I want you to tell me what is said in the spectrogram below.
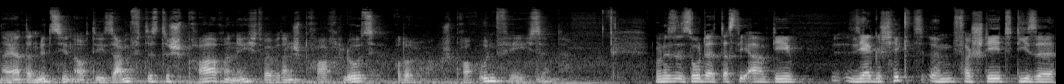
naja, dann nützt ihnen auch die sanfteste Sprache nicht, weil wir dann sprachlos oder sprachunfähig sind. Nun ist es so, dass, dass die AfD sehr geschickt ähm, versteht, diese,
